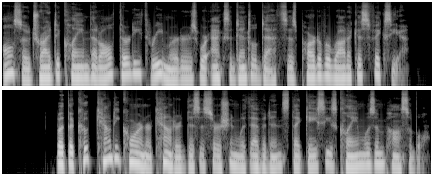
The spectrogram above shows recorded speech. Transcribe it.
also tried to claim that all 33 murders were accidental deaths as part of erotic asphyxia. But the Cook County coroner countered this assertion with evidence that Gacy's claim was impossible.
